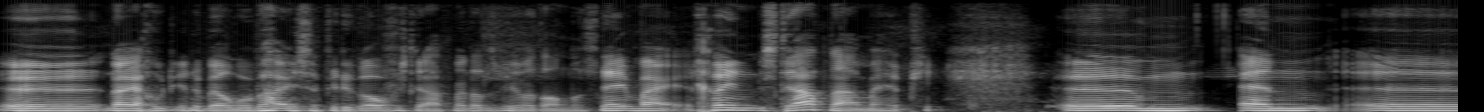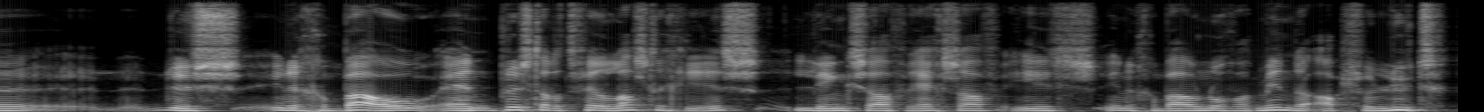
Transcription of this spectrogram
Nou ja, goed, in de Belmerbuis heb je de Kalverstraat, maar dat is weer wat anders. Nee, maar geen straatnamen heb je. Ehm, en dus in een gebouw, en plus dat het veel lastiger is, linksaf, rechtsaf, is in een gebouw nog wat minder absoluut.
